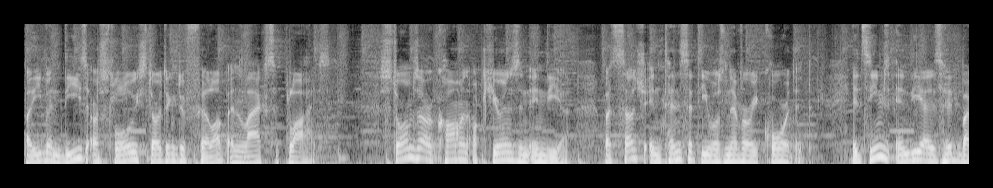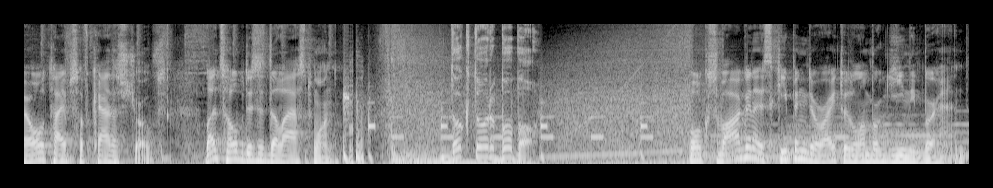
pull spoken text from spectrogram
but even these are slowly starting to fill up and lack supplies. Storms are a common occurrence in India, but such intensity was never recorded. It seems India is hit by all types of catastrophes. Let's hope this is the last one. Dr. Bobo. Volkswagen is keeping the right to the Lamborghini brand.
